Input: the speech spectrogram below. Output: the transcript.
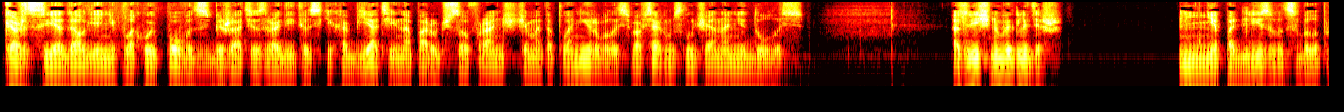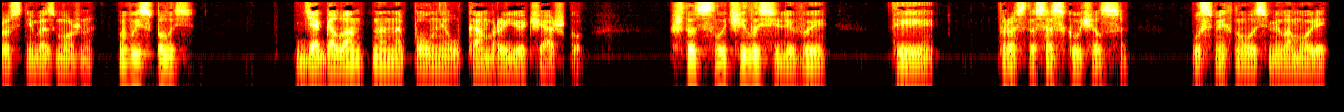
Кажется, я дал ей неплохой повод сбежать из родительских объятий на пару часов раньше, чем это планировалось. Во всяком случае, она не дулась. «Отлично выглядишь». Не подлизываться было просто невозможно. Выспалась? Я галантно наполнил камрой ее чашку. Что-то случилось или вы... Ты просто соскучился? Усмехнулась Миломори.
